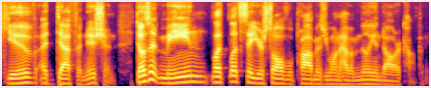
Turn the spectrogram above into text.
give a definition. Doesn't mean let, let's say your solvable problem is you want to have a million dollar company.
